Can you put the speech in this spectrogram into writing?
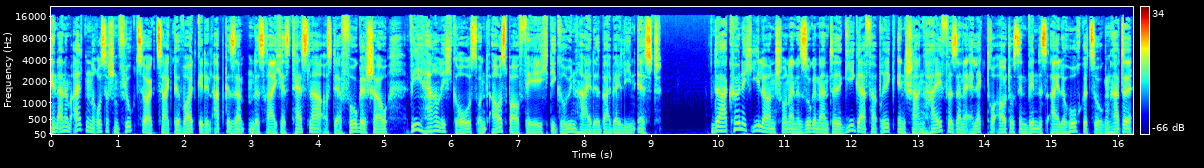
In einem alten russischen Flugzeug zeigte Voigtke den Abgesandten des Reiches Tesla aus der Vogelschau, wie herrlich groß und ausbaufähig die Grünheide bei Berlin ist da König Elon schon eine sogenannte Gigafabrik in Shanghai für seine Elektroautos in Windeseile hochgezogen hatte,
